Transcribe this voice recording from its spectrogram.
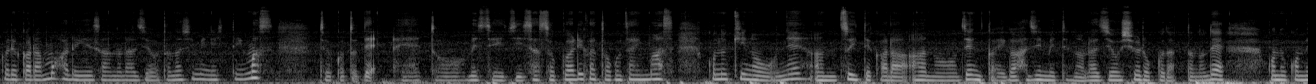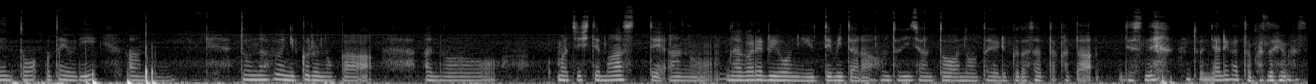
これからも春家さんのラジオを楽しみにしています。ということで、えーと、メッセージ早速ありがとうございます。この機能をねあのついてからあの前回が初めてのラジオ収録だったのでこのコメントお便りあのどんな風に来るのかあのお待ちしてますってあの流れるように言ってみたら本当にちゃんとあのお便りくださった方ですね。本当にありがとうございます。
